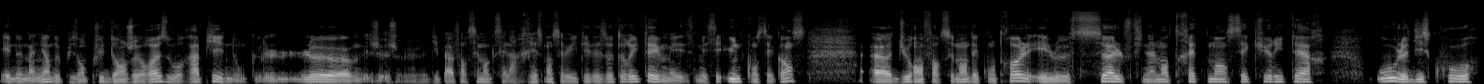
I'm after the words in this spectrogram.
et de manière de plus en plus dangereuse ou rapide. Donc, je ne dis pas forcément que c'est la responsabilité des autorités, mais, mais c'est une conséquence euh, du renforcement des contrôles et le seul finalement traitement sécuritaire ou le discours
